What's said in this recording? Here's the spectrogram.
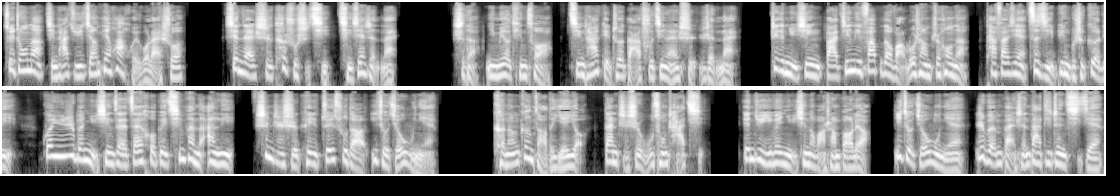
最终呢，警察局将电话回过来说，现在是特殊时期，请先忍耐。是的，你没有听错，警察给出的答复竟然是忍耐。这个女性把经历发布到网络上之后呢，她发现自己并不是个例。关于日本女性在灾后被侵犯的案例，甚至是可以追溯到一九九五年，可能更早的也有，但只是无从查起。根据一位女性的网上爆料，一九九五年日本阪神大地震期间，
